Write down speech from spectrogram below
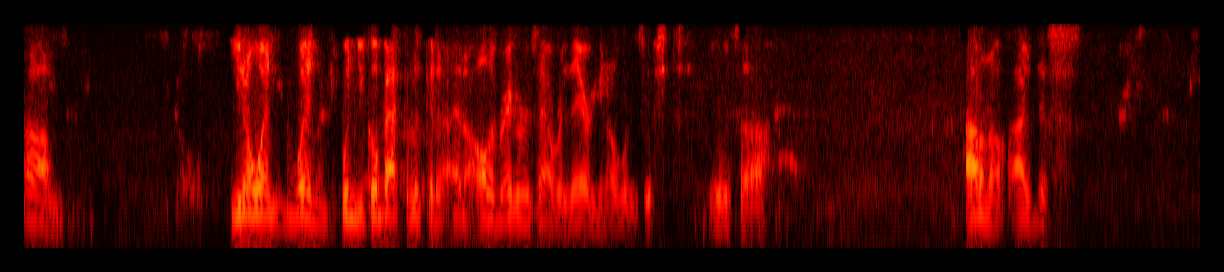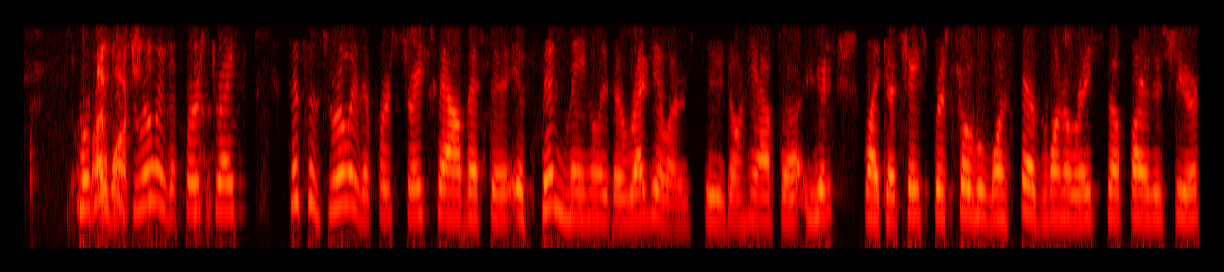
um, you know, when when when you go back and look at, at all the regulars that were there, you know, it was just it was. uh I don't know. I just well, this I watched is really it. the first race. This is really the first race now that the, it's been mainly the regulars. You don't have uh, you, like a Chase Briscoe who once has won a race so far this year,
